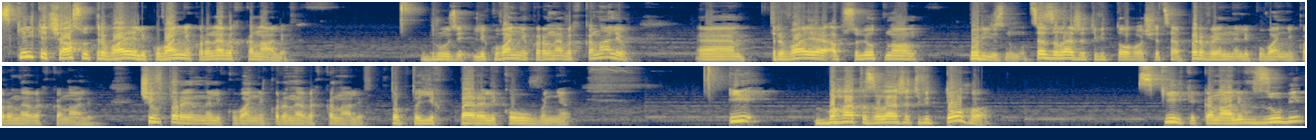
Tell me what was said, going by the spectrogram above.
Скільки часу триває лікування кореневих каналів? Друзі, лікування кореневих каналів е, триває абсолютно по-різному. Це залежить від того, що це первинне лікування кореневих каналів чи вторинне лікування кореневих каналів, тобто їх переліковування. І багато залежить від того, скільки каналів в зубі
